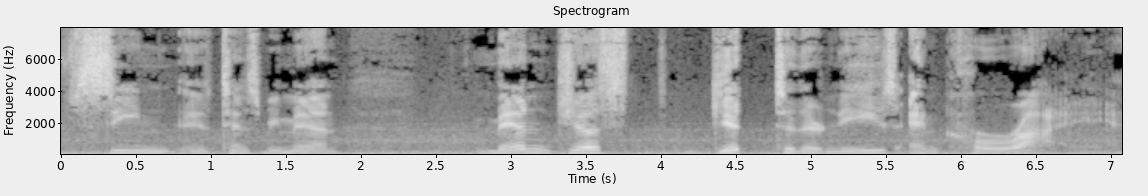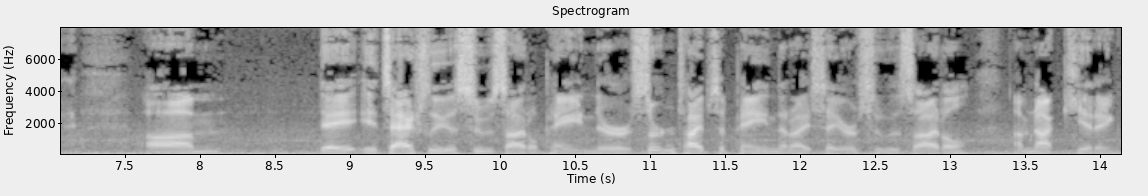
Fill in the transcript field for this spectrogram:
seen it tends to be men. Men just get to their knees and cry. Um, they, it's actually a suicidal pain. There are certain types of pain that I say are suicidal. I'm not kidding.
